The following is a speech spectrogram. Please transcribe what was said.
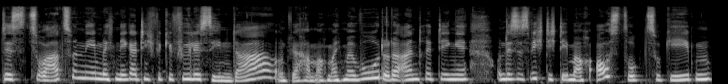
das wahrzunehmen, negative Gefühle sind da und wir haben auch manchmal Wut oder andere Dinge und es ist wichtig, dem auch Ausdruck zu geben,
